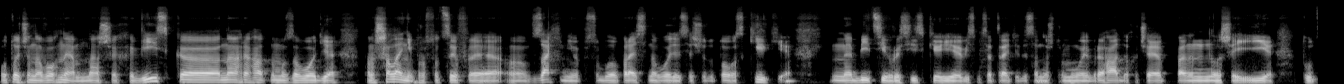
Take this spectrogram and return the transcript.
оточена вогнем наших військ е, на агрегатному заводі. Там шалені просто цифри е, в західній особливо пресі наводяться щодо того, скільки бійців російської 83-ї десантно-штурмової бригади, хоча я певний, не лише її тут.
